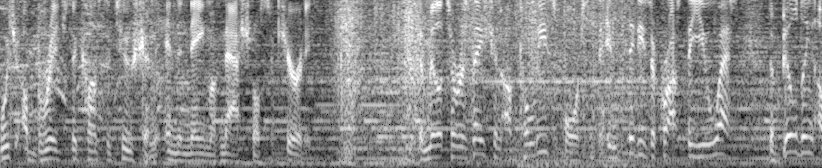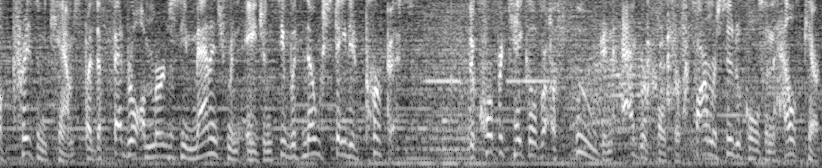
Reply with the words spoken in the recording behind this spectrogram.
which abridge the Constitution in the name of national security the militarization of police forces in cities across the U.S., the building of prison camps by the Federal Emergency Management Agency with no stated purpose, the corporate takeover of food and agriculture, pharmaceuticals and healthcare,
